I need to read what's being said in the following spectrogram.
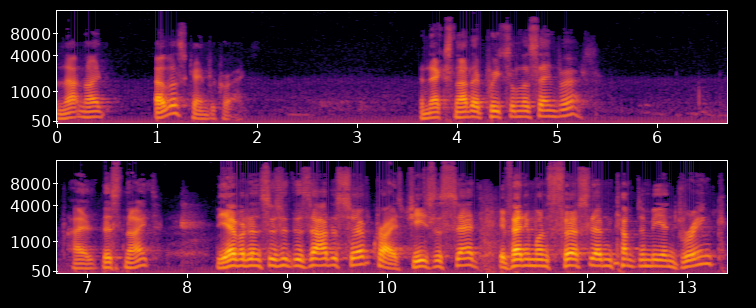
And that night, others came to Christ. The next night, I preached on the same verse. I, this night, the evidence is a desire to serve Christ. Jesus said, If anyone thirsty, let him come to me and drink.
